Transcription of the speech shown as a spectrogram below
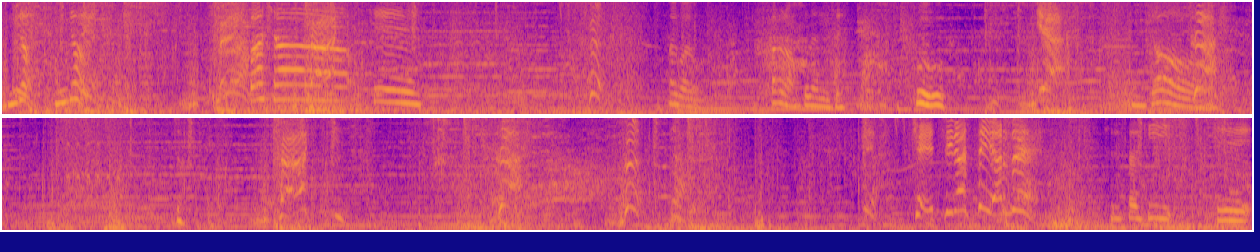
공격! 공격! 빠샤! 오케이! 아이고, 아이고. 칼을 안 꺼냈는데. 우우. 던져. 필살기 에.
